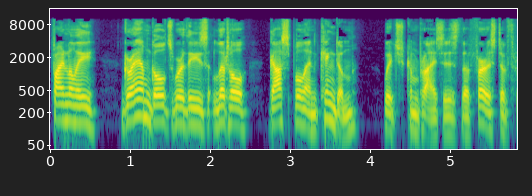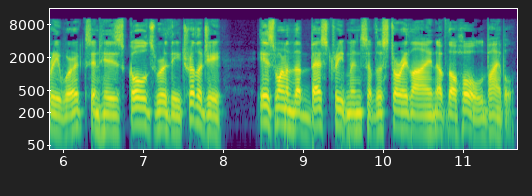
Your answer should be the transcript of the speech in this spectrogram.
Finally, Graham Goldsworthy's little Gospel and Kingdom, which comprises the first of three works in his Goldsworthy trilogy, is one of the best treatments of the storyline of the whole Bible.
